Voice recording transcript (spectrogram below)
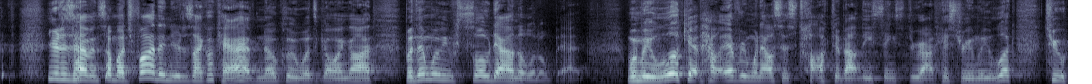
you're just having so much fun and you're just like, okay, I have no clue what's going on. But then when we slow down a little bit, when we look at how everyone else has talked about these things throughout history, and we look to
